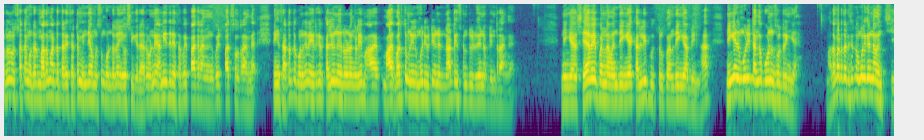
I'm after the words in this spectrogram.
பிரதமர் சட்டம் கொண்டு வர மதமாற்ற தடை சட்டம் இந்தியா முழுசும் கொண்டு வரலாம் யோசிக்கிறாரு. உடனே அந்நிய தெரேசா போய் பார்க்குறாங்க அங்கே போய் பார்த்து சொல்றாங்க. நீங்கள் சட்டத்தை கொண்டு வந்து இருக்கிற கல்வி நிறுவனங்களையும் மருத்துவமனையில் மூடி விட்டு நாட்டுக்கு சென்று விடுவேன் அப்படின்றாங்க. நீங்கள் சேவை பண்ண வந்தீங்க கல்வி வந்தீங்க அப்படின்னா நீங்கள் இதை மூடிட்டு அங்கே போகணும்னு சொல்கிறீங்க மதமாட்ட தரிசனம் உங்களுக்கு என்ன வந்துச்சு?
